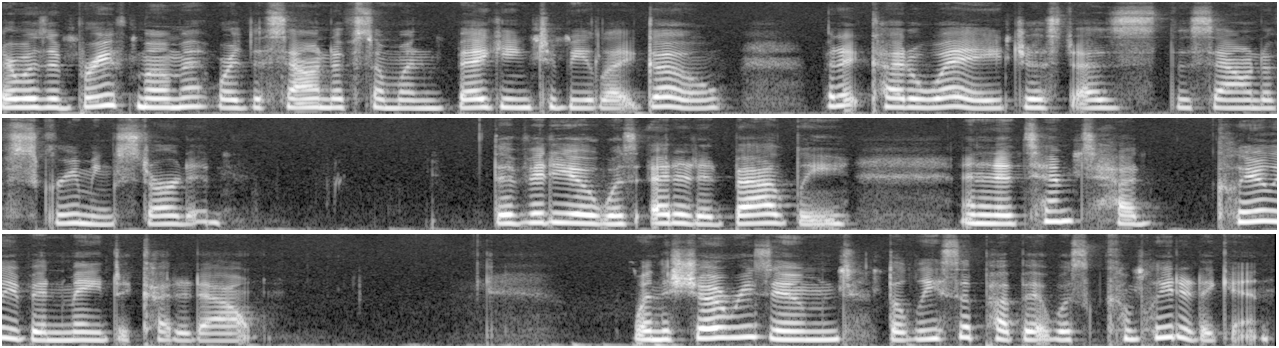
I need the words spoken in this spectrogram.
There was a brief moment where the sound of someone begging to be let go but it cut away just as the sound of screaming started. The video was edited badly, and an attempt had clearly been made to cut it out. When the show resumed, the Lisa puppet was completed again,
